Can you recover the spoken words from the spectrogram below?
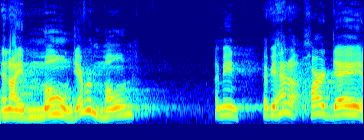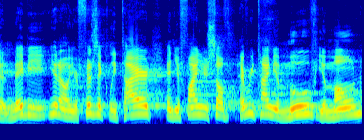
and I moan. Do you ever moan? I mean, have you had a hard day and maybe, you know, you're physically tired and you find yourself every time you move, you moan?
